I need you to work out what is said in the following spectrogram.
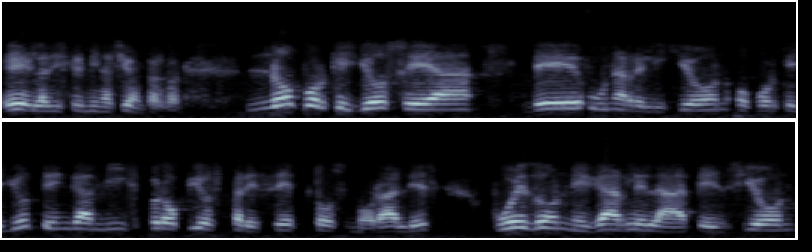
eh, la discriminación, perdón, no porque yo sea de una religión o porque yo tenga mis propios preceptos morales, puedo negarle la atención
